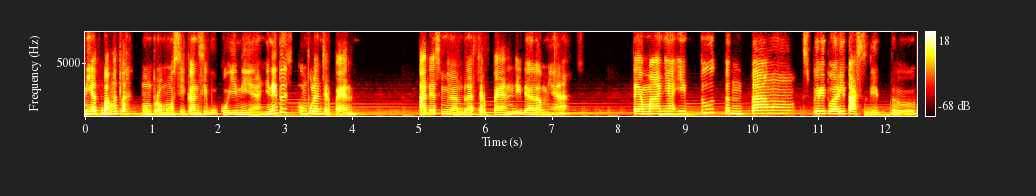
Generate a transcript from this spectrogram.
niat banget lah mempromosikan si buku ini ya. Ini tuh kumpulan cerpen. Ada 19 cerpen di dalamnya. Temanya itu tentang spiritualitas gitu.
